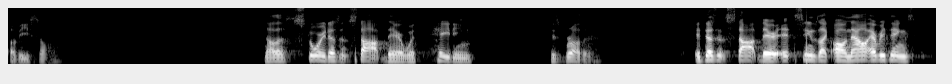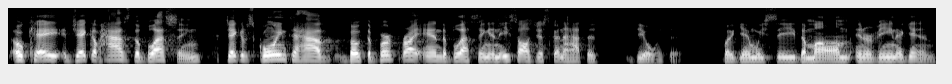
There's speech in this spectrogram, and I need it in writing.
of Esau. Now, the story doesn't stop there with hating his brother. It doesn't stop there. It seems like, oh, now everything's okay. Jacob has the blessing. Jacob's going to have both the birthright and the blessing, and Esau's just going to have to deal with it. But again, we see the mom intervene again.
